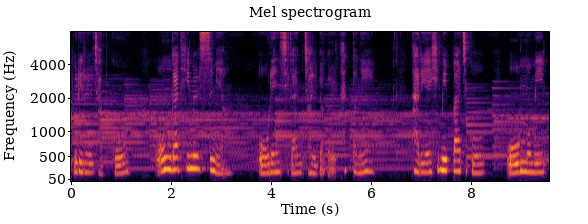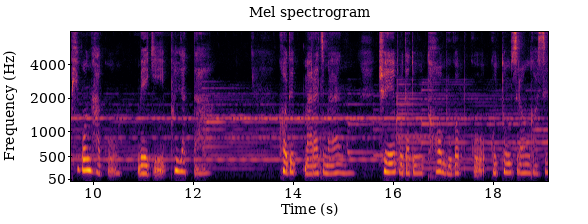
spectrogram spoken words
뿌리를 잡고 온갖 힘을 쓰며 오랜 시간 절벽을 탔더니 다리에 힘이 빠지고 온몸이 피곤하고 맥이 풀렸다. 거듭 말하지만 죄보다도 더 무겁고 고통스러운 것은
